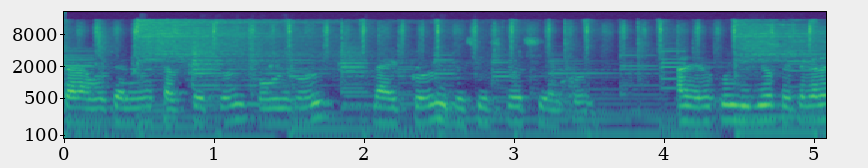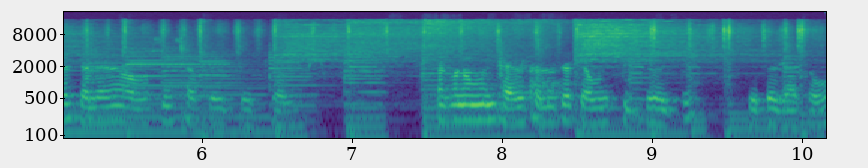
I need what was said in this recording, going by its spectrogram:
তারা আমার চ্যানেলে সাবস্ক্রাইব করুন কমেন্ট করুন লাইক করুন, বেশি করে শেয়ার করুন। আর এরকম ভিডিও পেতে গেলে চ্যানেলে অবশ্যই সাবস্ক্রাইব করতে হবে। এখন আমি ঢেঁড়স আলুটা কেমন সিদ্ধ হয়েছে? সেটা দেখাবো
